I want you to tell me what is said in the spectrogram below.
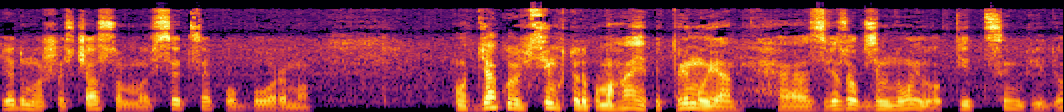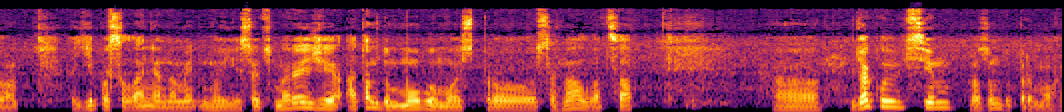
Я думаю, що з часом ми все це поборемо. От, дякую всім, хто допомагає, підтримує. Е, Зв'язок зі мною під цим відео. Є посилання на мої соцмережі, а там домовимось про сигнал WhatsApp. Е, Дякую всім, разом до перемоги.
